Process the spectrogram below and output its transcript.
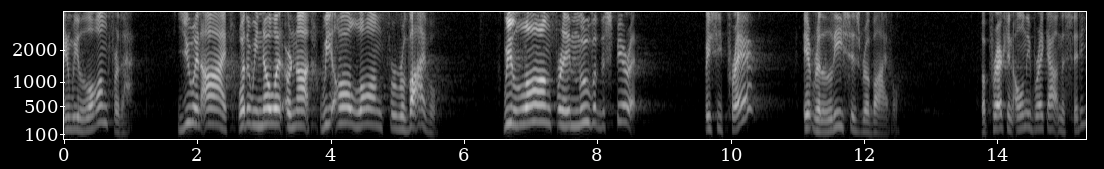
And we long for that. You and I, whether we know it or not, we all long for revival. We long for a move of the Spirit. But you see, prayer, it releases revival. But prayer can only break out in the city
